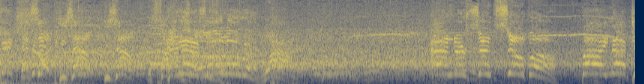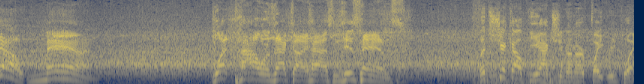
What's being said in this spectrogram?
Big That's shot. it. He's out. He's out. The fight And is over. all over. Wow. Anderson Silva by knockout. Man. What power that guy has in his hands. Let's check out the action on our fight replay.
